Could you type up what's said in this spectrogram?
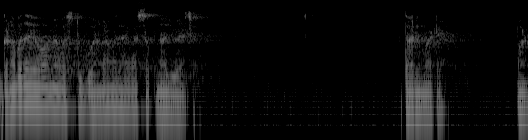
ઘણા બધા એવા મેં વસ્તુ, ઘણા બધા એવા સપના જોયા છે. તારી માટે. પણ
